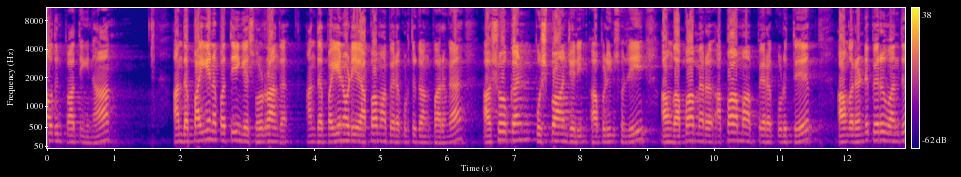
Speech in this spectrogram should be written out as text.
ஆகுதுன்னு பார்த்தீங்கன்னா அந்த பையனை பற்றி இங்கே சொல்கிறாங்க அந்த பையனுடைய அப்பா அம்மா பேரை கொடுத்துருக்காங்க பாருங்க. அசோகன் புஷ்பாஞ்சலி அப்படின்னு சொல்லி அவங்க அப்பா மேர அப்பா அம்மா பேரை கொடுத்து அவங்க ரெண்டு பேரும் வந்து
